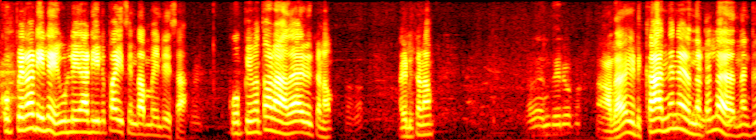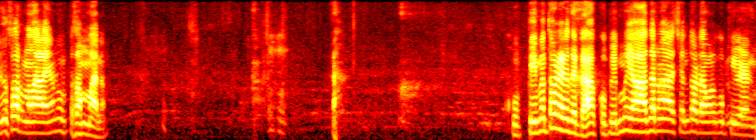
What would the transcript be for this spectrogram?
കുപ്പിയുടെ അടിയിലേ ഉള്ളി അടിയിൽ പൈസ ഉണ്ട് അമ്മേന്റെ പൈസ. കുപ്പിമ തൊടാതെ എടുക്കണം എടുക്കണം അതാ എടുക്കാൻ തന്നെ ഇരുന്നിട്ടല്ലേ. നിനക്ക് സ്വർണ നാണയമാണ് സമ്മാനം. കുപ്പിമ തൊടരുതിട്ടാ കുപ്പിമ യാതൊരു ആശയം തൊടാൻ നമ്മൾ കുപ്പി വേണം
